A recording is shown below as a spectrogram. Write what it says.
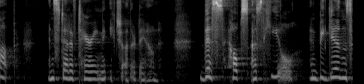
up instead of tearing each other down. This helps us heal and begins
